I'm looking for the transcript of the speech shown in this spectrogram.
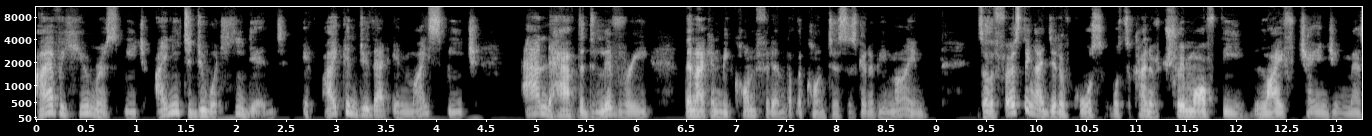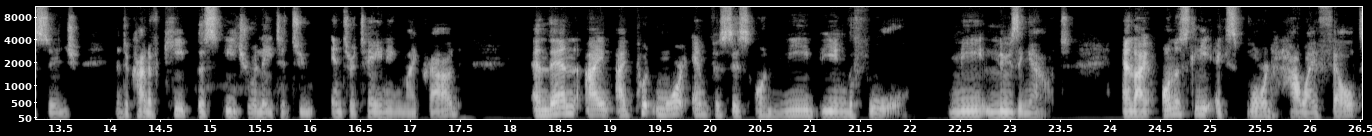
I have a humorous speech. I need to do what he did. If I can do that in my speech and have the delivery, then I can be confident that the contest is going to be mine. So the first thing I did, of course, was to kind of trim off the life changing message and to kind of keep the speech related to entertaining my crowd. And then I, I put more emphasis on me being the fool, me losing out. And I honestly explored how I felt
